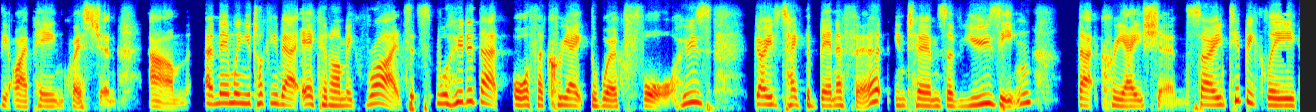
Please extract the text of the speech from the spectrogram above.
the IP in question. Um, and then when you're talking about economic rights, it's well, who did that author create the work for? Who's going to take the benefit in terms of using that creation. So typically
